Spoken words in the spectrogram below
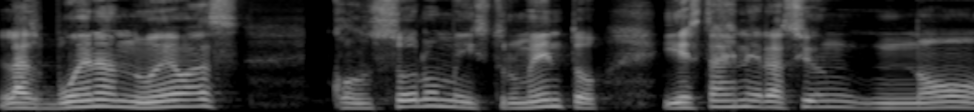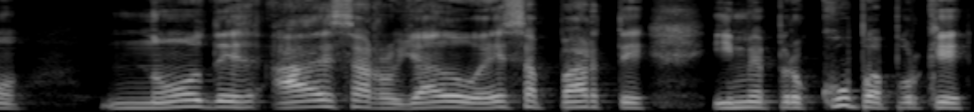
las buenas nuevas con solo mi instrumento. Y esta generación no, no ha desarrollado esa parte y me preocupa porque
